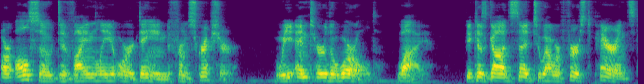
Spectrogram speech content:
are also divinely ordained from Scripture. We enter the world. Why? Because God said to our first parents,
